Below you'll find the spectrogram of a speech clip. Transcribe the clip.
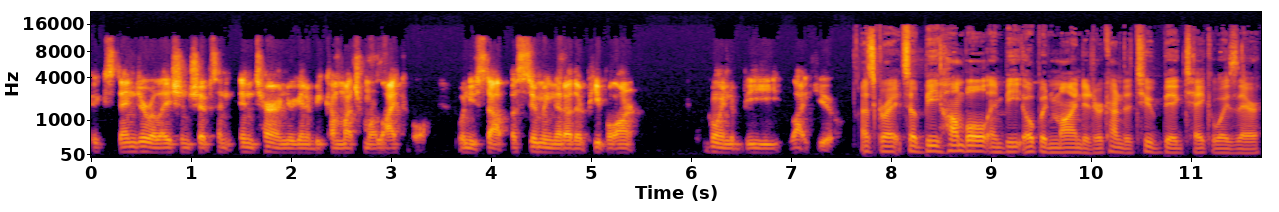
extend your relationships and in turn you're going to become much more likable when you stop assuming that other people aren't going to be like you that's great so be humble and be open-minded are kind of the two big takeaways there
